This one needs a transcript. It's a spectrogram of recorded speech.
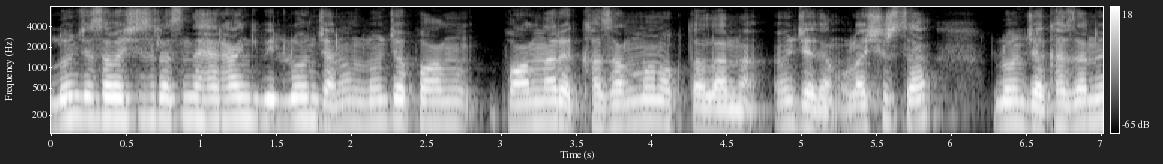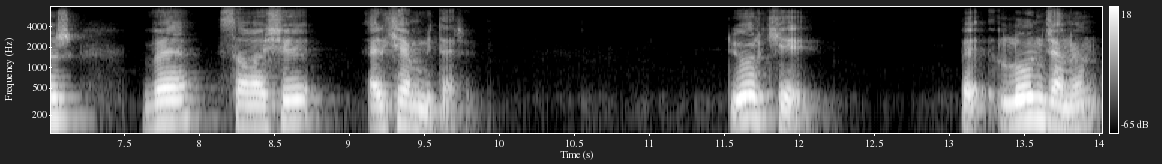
Lonca Savaşı sırasında herhangi bir loncanın lonca puan, puanları kazanma noktalarına önceden ulaşırsa lonca kazanır ve savaşı erken biter. Diyor ki loncanın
